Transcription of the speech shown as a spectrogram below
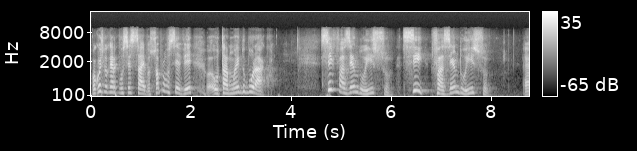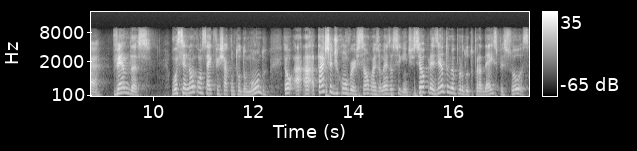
Uma coisa que eu quero que você saiba, só para você ver o tamanho do buraco. Se fazendo isso, se fazendo isso, é, vendas, você não consegue fechar com todo mundo, então a, a, taxa de conversão mais ou menos é o seguinte: se eu apresento o meu produto para 10 pessoas,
